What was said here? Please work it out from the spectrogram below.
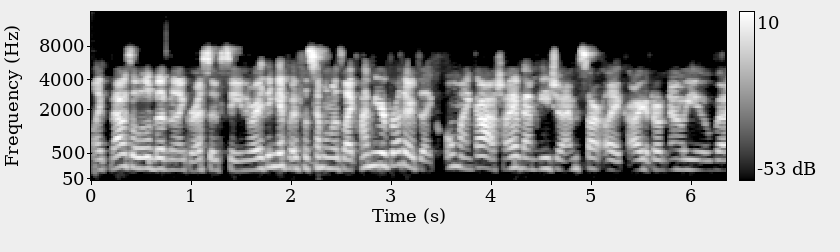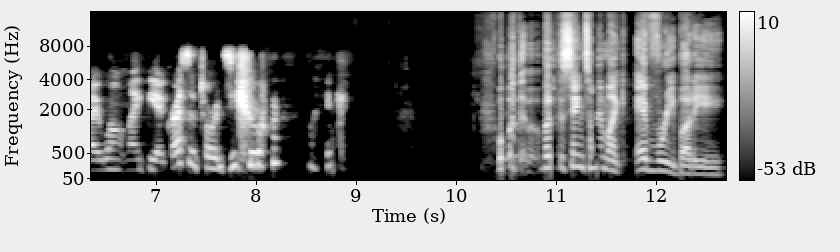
like that was a little bit of an aggressive scene where I think if, if someone was like I'm your brother I'd be like oh my gosh I have amnesia I'm sorry like I don't know you but I won't like be aggressive towards you like Well, but, the- but at the same time, like everybody,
